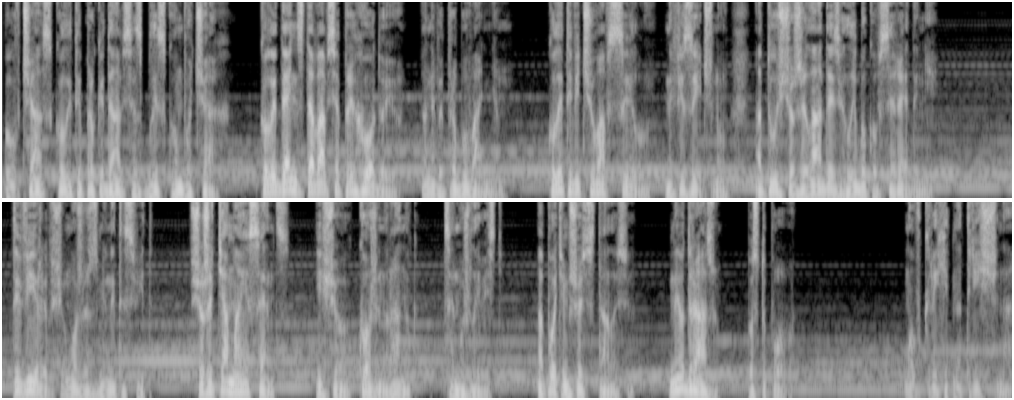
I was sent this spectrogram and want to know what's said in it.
Був час, коли ти прокидався з блиском в очах, коли день здавався пригодою, а не випробуванням, коли ти відчував силу, не фізичну, а ту, що жила десь глибоко всередині. Ти вірив, що можеш змінити світ, що життя має сенс, і що кожен ранок це можливість. А потім щось сталося. Не одразу, поступово. Мов крихітна тріщина,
